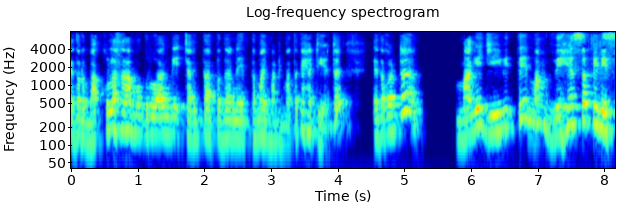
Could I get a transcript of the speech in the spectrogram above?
එතකොට බක්කුලහාමුදුරුවන්ගේ චරිතාපදණය තමයි මට මතක හැටියට. එතකොට මගේ ජීවිතේ මම වෙහෙස පිණිස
